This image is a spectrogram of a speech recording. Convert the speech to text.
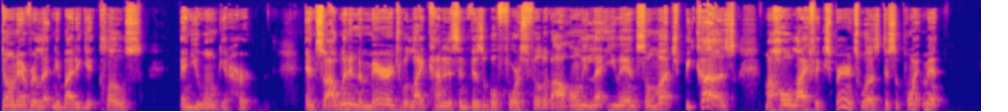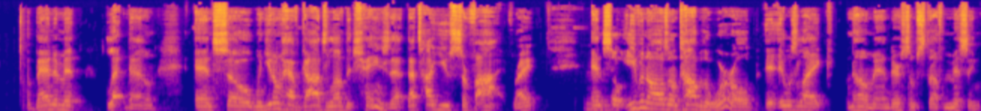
don't ever let anybody get close and you won't get hurt. And so I went into marriage with like kind of this invisible force field of I'll only let you in so much because my whole life experience was disappointment, abandonment, letdown. And so when you don't have God's love to change that, that's how you survive, right? Mm. And so even though I was on top of the world, it, it was like, no, man, there's some stuff missing.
